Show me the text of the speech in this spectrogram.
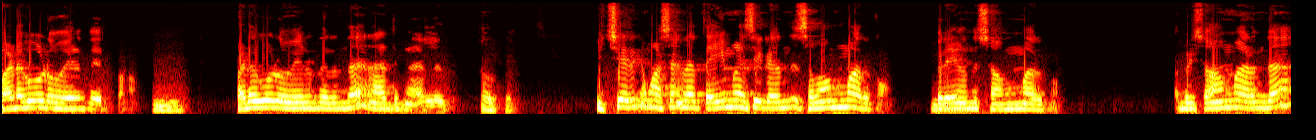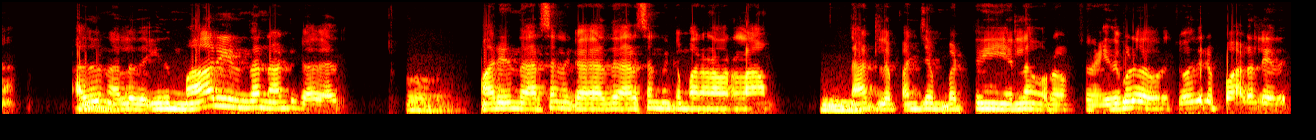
வடகோடு உயர்ந்து இருக்கணும். வடகோடு உயர்ந்து இருந்தா நாட்டுக்கு நல்லது. ஓகே. மிச்சம் இருக்க மாசங்கள்ல தை மாசியில வந்து சமமா இருக்கும். பிறை வந்து சமமா இருக்கும். அப்படி சமமா இருந்தா அதுவும் நல்லது. இது மாறி இருந்தா நாட்டுக்கு ஆகாது. ஓ. மாறி இருந்தா அரசனுக்கு ஆகாது. அரசனுக்கு மரணம் வரலாம். நாட்டுல பஞ்சம் பட்டினி எல்லாம் வரும். இது கூட ஒரு ஜோதிட பாடல் இது.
